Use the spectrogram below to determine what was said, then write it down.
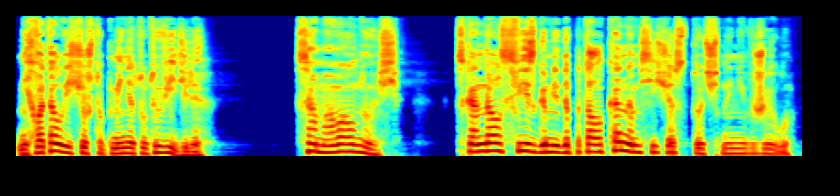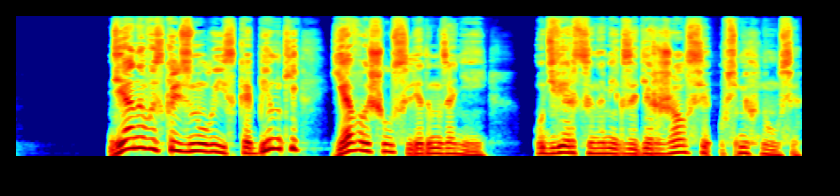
Не хватало еще, чтобы меня тут увидели». «Сама волнуюсь». Скандал с визгами до потолка нам сейчас точно не в жилу. Диана выскользнула из кабинки, я вышел следом за ней. У дверцы на миг задержался, усмехнулся.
